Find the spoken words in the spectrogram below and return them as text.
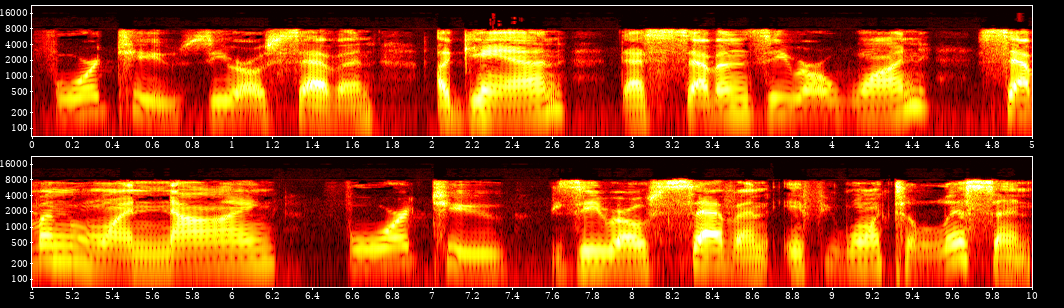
4207. Again, that's 701 719 4207 if you want to listen.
